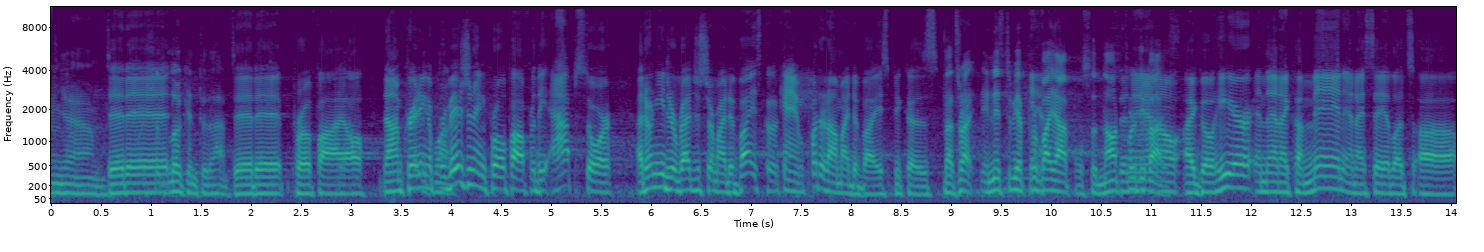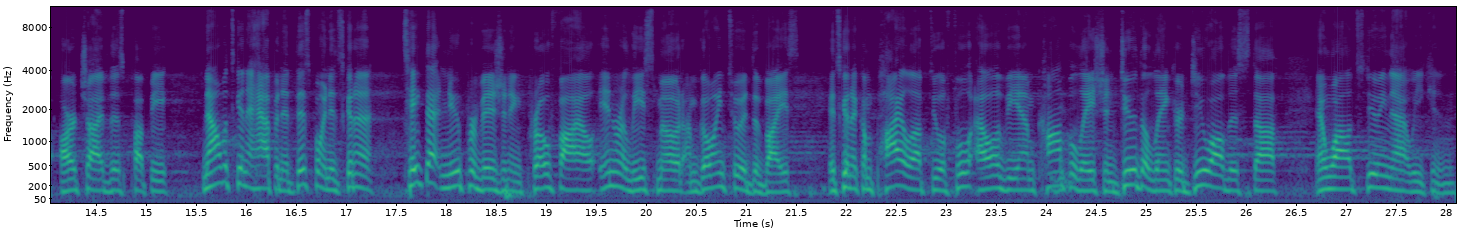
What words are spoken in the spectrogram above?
Yeah. Did it. Look into that. Did it. Profile. Now I'm creating a one. provisioning profile for the App Store. I don't need to register my device because I can't even put it on my device because That's right. It needs to be approved by Apple, so not so for now device. I go here and then I come in and I say, let's uh, archive this puppy. Now what's going to happen at this point, it's going to take that new provisioning profile in release mode. I'm going to a device. It's going to compile up, do a full LLVM compilation, do the linker, do all this stuff. And while it's doing that, we can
